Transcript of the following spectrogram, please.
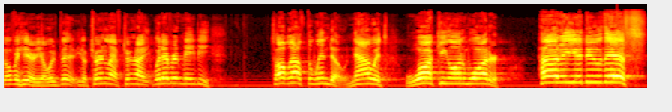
over here. You know, you know, turn left, turn right, whatever it may be. It's all out the window. Now it's walking on water. How do you do this?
